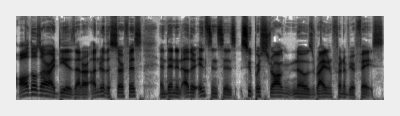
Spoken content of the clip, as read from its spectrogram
All those are ideas that are under the surface and then in other instances, super strong nose right in front of your face.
